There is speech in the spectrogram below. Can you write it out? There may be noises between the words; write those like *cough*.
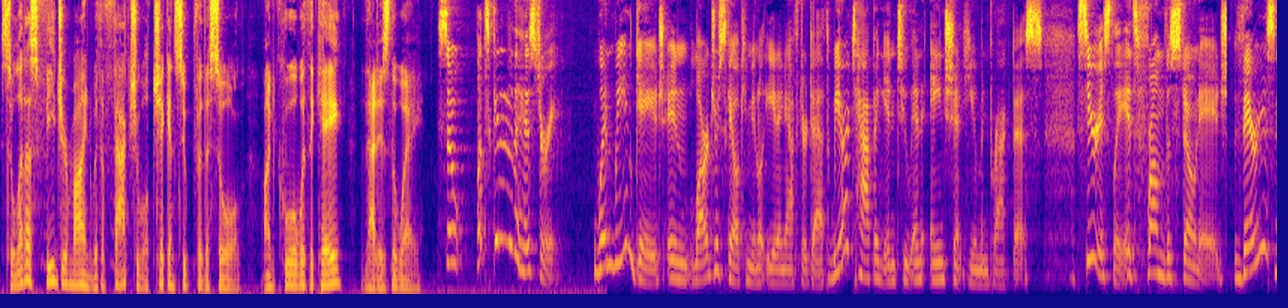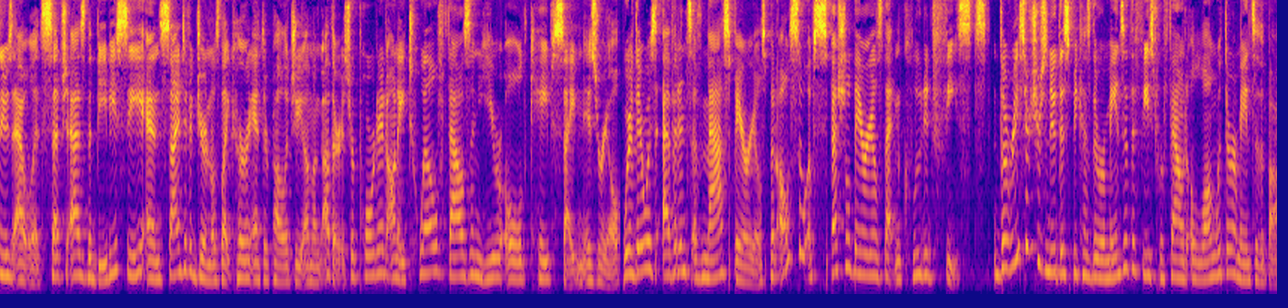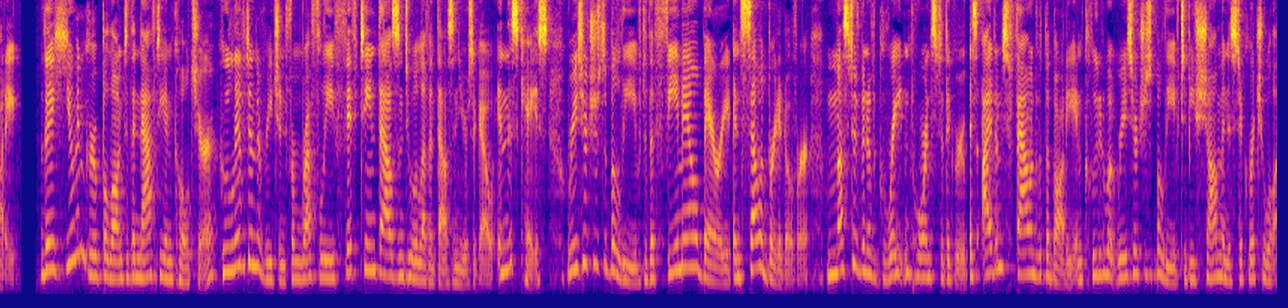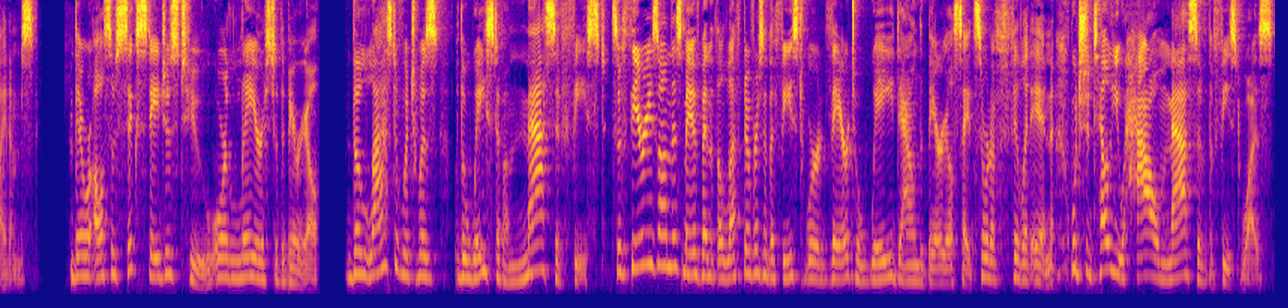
So let us feed your mind with a factual chicken soup for the soul. Uncool with a K, that is the way. So let's get into the history. When we engage in larger scale communal eating after death, we are tapping into an ancient human practice. Seriously, it's from the Stone Age. Various news outlets, such as the BBC and scientific journals like Current Anthropology, among others, reported on a 12,000 year old cave site in Israel where there was evidence of mass burials, but also of special burials that included feasts. The researchers knew this because the remains of the feast were found along with the remains of the body. The human group belonged to the Natufian culture, who lived in the region from roughly 15,000 to 11,000 years ago. In this case, researchers believed the female buried and celebrated over must have been of great importance to the group, as items found with the body included what researchers believed to be shamanistic ritual items. There were also six stages to, or layers to the burial, the last of which was the waste of a massive feast. So, theories on this may have been that the leftovers of the feast were there to weigh down the burial site, sort of fill it in, which should tell you how massive the feast was.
